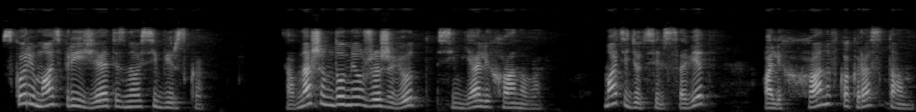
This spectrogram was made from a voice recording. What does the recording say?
Вскоре мать приезжает из Новосибирска. А в нашем доме уже живет семья Лиханова. Мать идет в сельсовет, а Лиханов как раз там.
